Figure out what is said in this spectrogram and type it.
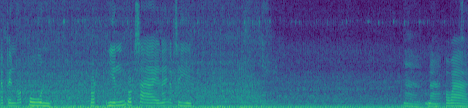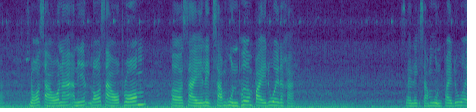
จะเป็นรถปูน รถหิน รถทรายนะ FC นะนะเพราะว่าล้อเสานะ อันนี้ล้อเสาพร้อมออใส่เหล็กสามหุ่นเพิ่มไปด้วยนะคะ ใส่เหล็กสามหุ่นไปด้วย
